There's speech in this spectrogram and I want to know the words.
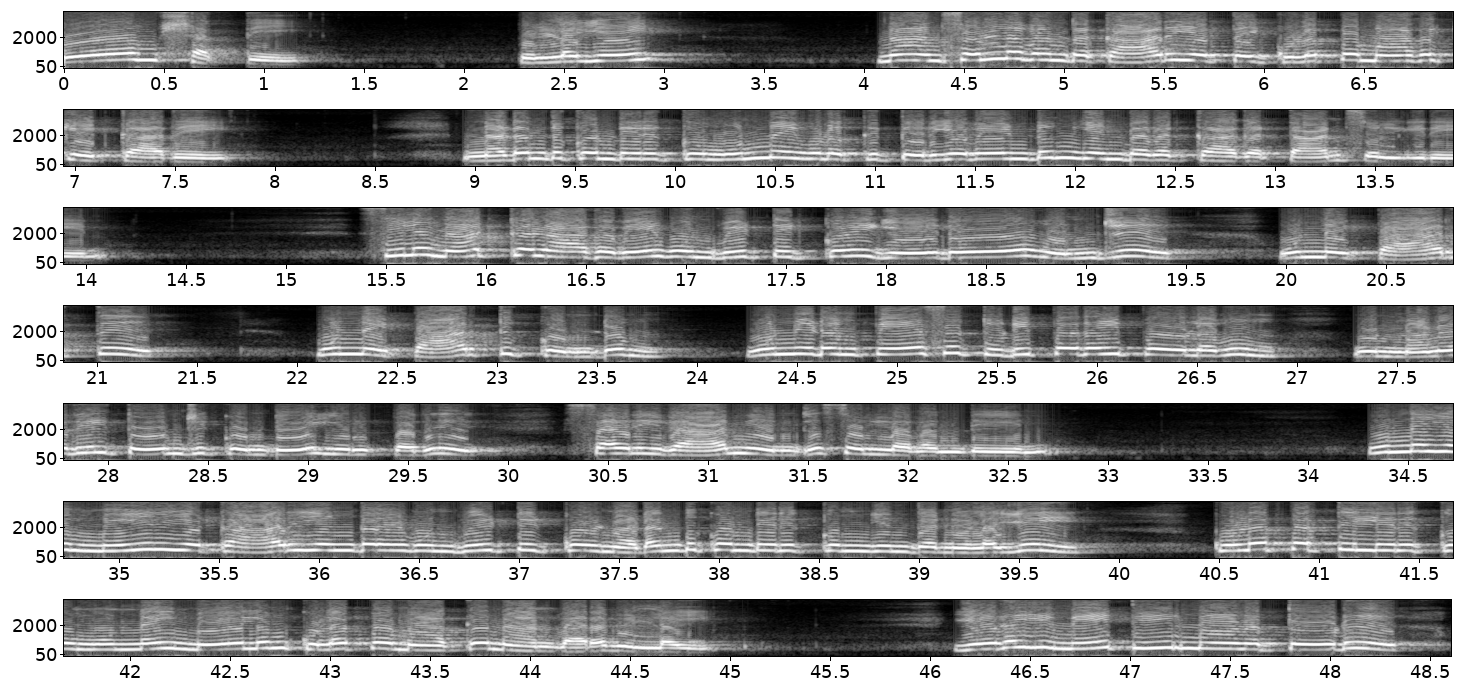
ஓம் சக்தி. பிள்ளையே நான் சொல்ல வந்த காரியத்தை குழப்பமாக கேட்காதே. நடந்து கொண்டிருக்கும் உண்மை உனக்கு தெரிய வேண்டும் என்பதற்காகத்தான் சொல்கிறேன். சில நாட்களாகவே உன் வீட்டிற்குள் ஏதோ ஒன்று உன்னை பார்த்து உன்னை பார்த்து கொண்டும் உன்னிடம் பேச துடிப்பதைப் போலவும் உன் மனதில் தோன்றிக் கொண்டே இருப்பது சரிதான் என்று சொல்ல வந்தேன். உன்னையும் மீறிய காரியங்கள் உன் வீட்டிற்குள் நடந்து கொண்டிருக்கும் இந்த நிலையில் குழப்பத்தில் இருக்கும் உன்னை மேலும் குழப்பமாக்க நான் வரவில்லை. எதையுமே தீர்மானத்தோடு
